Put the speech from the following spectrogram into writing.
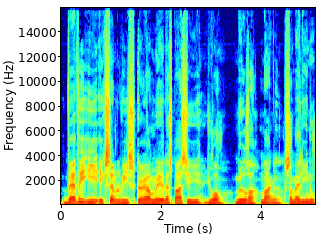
Hvad vil I eksempelvis gøre med, lad os bare sige, jordmødremangel, som er lige nu?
